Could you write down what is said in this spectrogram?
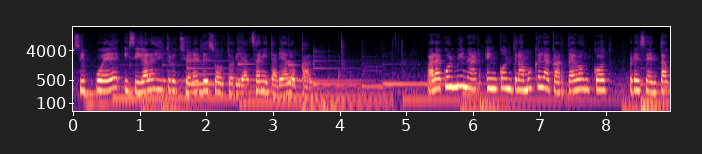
si puede, y siga las instrucciones de su autoridad sanitaria local. Para culminar, encontramos que la Carta de Bangkok presenta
